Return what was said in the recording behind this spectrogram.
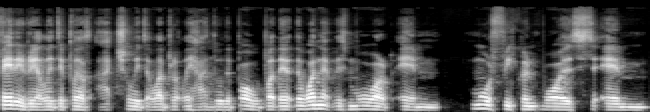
very rarely do players actually deliberately handle the ball, but the, the one that was more um, more frequent was um,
